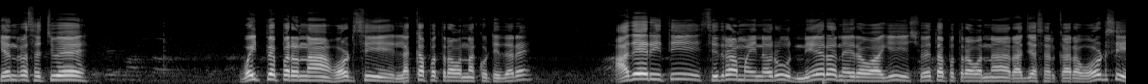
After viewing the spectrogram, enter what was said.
ಕೇಂದ್ರ ಸಚಿವೆ ವೈಟ್ ಪೇಪರನ್ನು ಹೊರಡಿಸಿ ಲೆಕ್ಕಪತ್ರವನ್ನು ಕೊಟ್ಟಿದ್ದಾರೆ. ಅದೇ ರೀತಿ ಸಿದ್ದರಾಮಯ್ಯನವರು ನೇರ ನೇರವಾಗಿ ಶ್ವೇತಪತ್ರವನ್ನು ರಾಜ್ಯ ಸರ್ಕಾರ ಹೊರಡಿಸಿ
